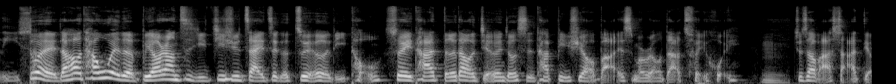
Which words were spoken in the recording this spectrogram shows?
丽上。对，然后他为了不要让自己继续在这个罪恶里头，所以他得到的结论就是他必须要把 Esmeralda 摧毁，嗯，就是要把他杀掉，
